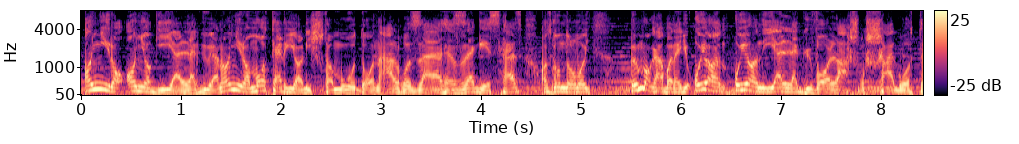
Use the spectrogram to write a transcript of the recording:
annyira anyagi jellegűen, annyira materialista módon áll hozzá ehhez az egészhez, azt gondolom, hogy önmagában egy olyan, olyan jellegű vallásosságot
